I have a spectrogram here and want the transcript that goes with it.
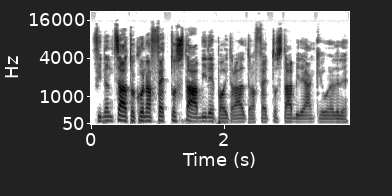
Fidanzato con affetto stabile, poi tra l'altro affetto stabile è anche una delle,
